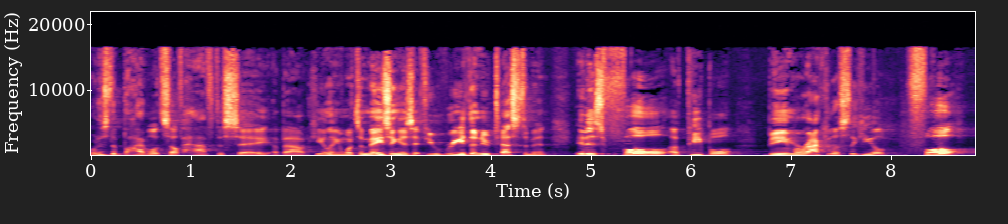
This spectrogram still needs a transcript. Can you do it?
What does the Bible itself have to say about healing? And what's amazing is if you read the New Testament, it is full of people being miraculously healed. Full.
